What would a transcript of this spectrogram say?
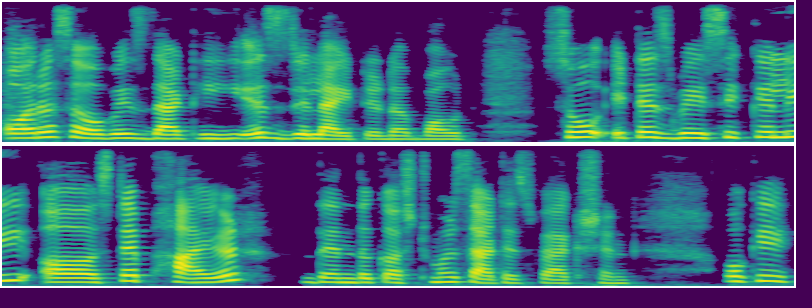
or a service that he is delighted about. So it is basically a step higher than the customer satisfaction. Okay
